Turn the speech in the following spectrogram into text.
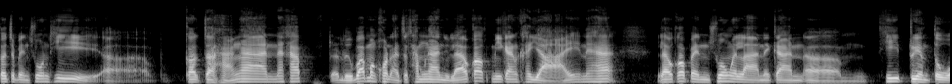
ก็จะเป็นช่วงที่ก็จะหางานนะครับหรือว่าบางคนอาจจะทำงานอยู่แล้วก็มีการขยายนะฮะแล้วก็เป็นช่วงเวลาในการที่เตรียมตัว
